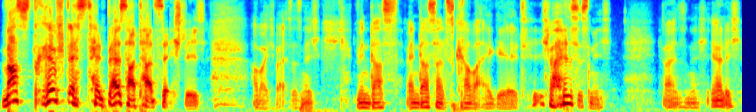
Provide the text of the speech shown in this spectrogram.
Was trifft es denn besser tatsächlich? Aber ich weiß es nicht. Wenn das, wenn das als Krawall gilt, ich weiß es nicht. Ich weiß es nicht. Ehrlich,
